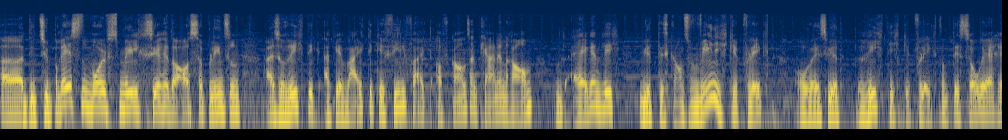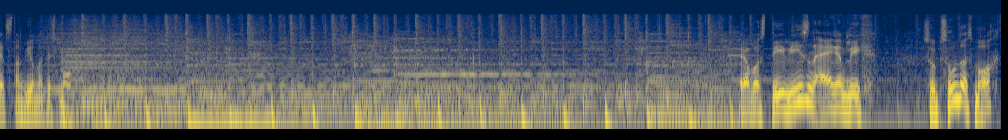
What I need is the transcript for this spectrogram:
die Zypressenwolfsmilch sehe ich da außer blinzeln. Also richtig eine gewaltige Vielfalt auf ganz einem kleinen Raum. Und eigentlich wird das ganz wenig gepflegt, aber es wird richtig gepflegt. Und das sage ich euch jetzt dann, wie man das macht. Ja, was die Wiesen eigentlich so besonders macht,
